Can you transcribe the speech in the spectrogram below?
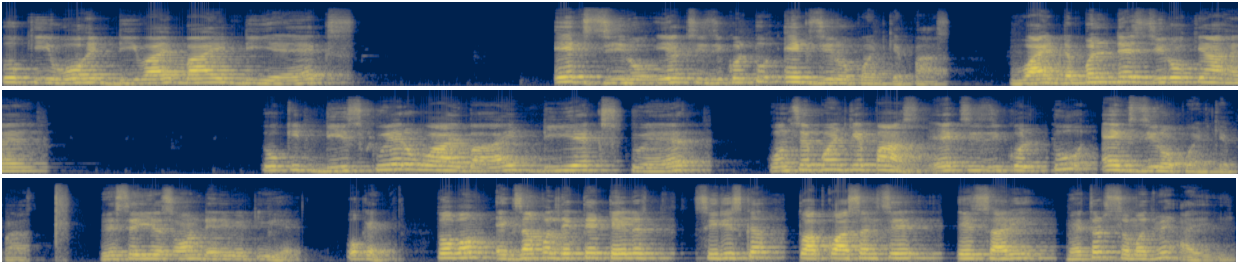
तो कि वो है d y by d x x zero x is equal to x zero point के पास। वाई डबल डैश ज़ीरो क्या है? तो कि d square y by d x square कौन से पॉइंट के पास? X is equal to x zero point के पास। वैसे ये सॉन डेरिवेटिव है। Okay okay. तो अब हम एग्ज़ाम्पल देखते हैं टेलर सीरीज़ का तो आपको आसानी से ये सारी मेथड समझ में आएगी।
